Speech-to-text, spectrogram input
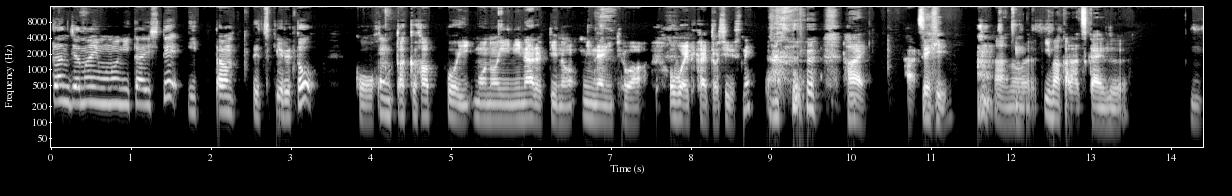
旦じゃないものに対して、一旦ってつけると、こう、本格派っぽい物言いになるっていうのをみんなに今日は覚えて帰ってほしいですね。はい。はいぜひ、あの、今から使えるうん、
